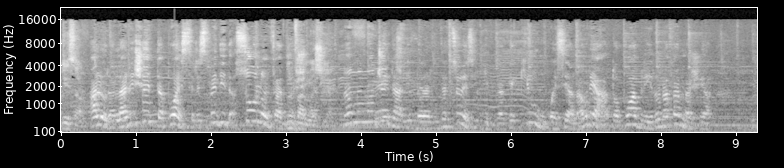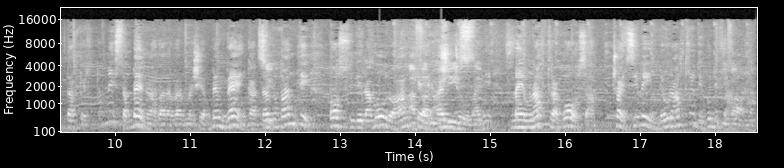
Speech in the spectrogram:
Esatto. Allora la ricetta può essere spedita solo in farmacia. In farmacia. Non, non- c'è una liberalizzazione, significa che chiunque sia laureato può aprire una farmacia dappertutto. A me sta bene la parafarmacia, ben venga, ha dato tanti posti di lavoro anche ai giovani, ma è un'altra cosa, cioè si vende un altro tipo di farmaco.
